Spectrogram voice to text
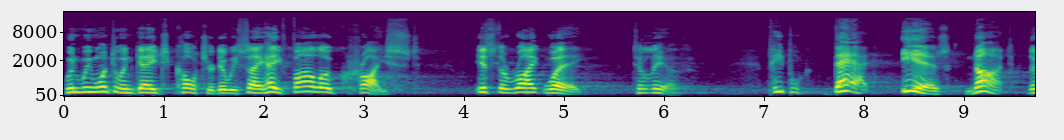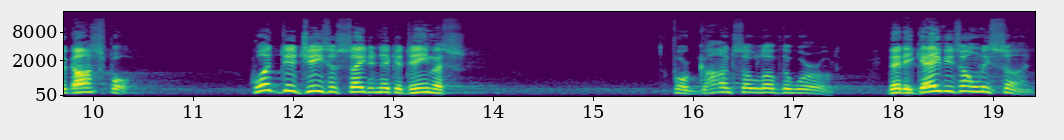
When we want to engage culture, do we say, hey, follow Christ? It's the right way to live. People, that is not the gospel. What did Jesus say to Nicodemus? For God so loved the world that he gave his only Son,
